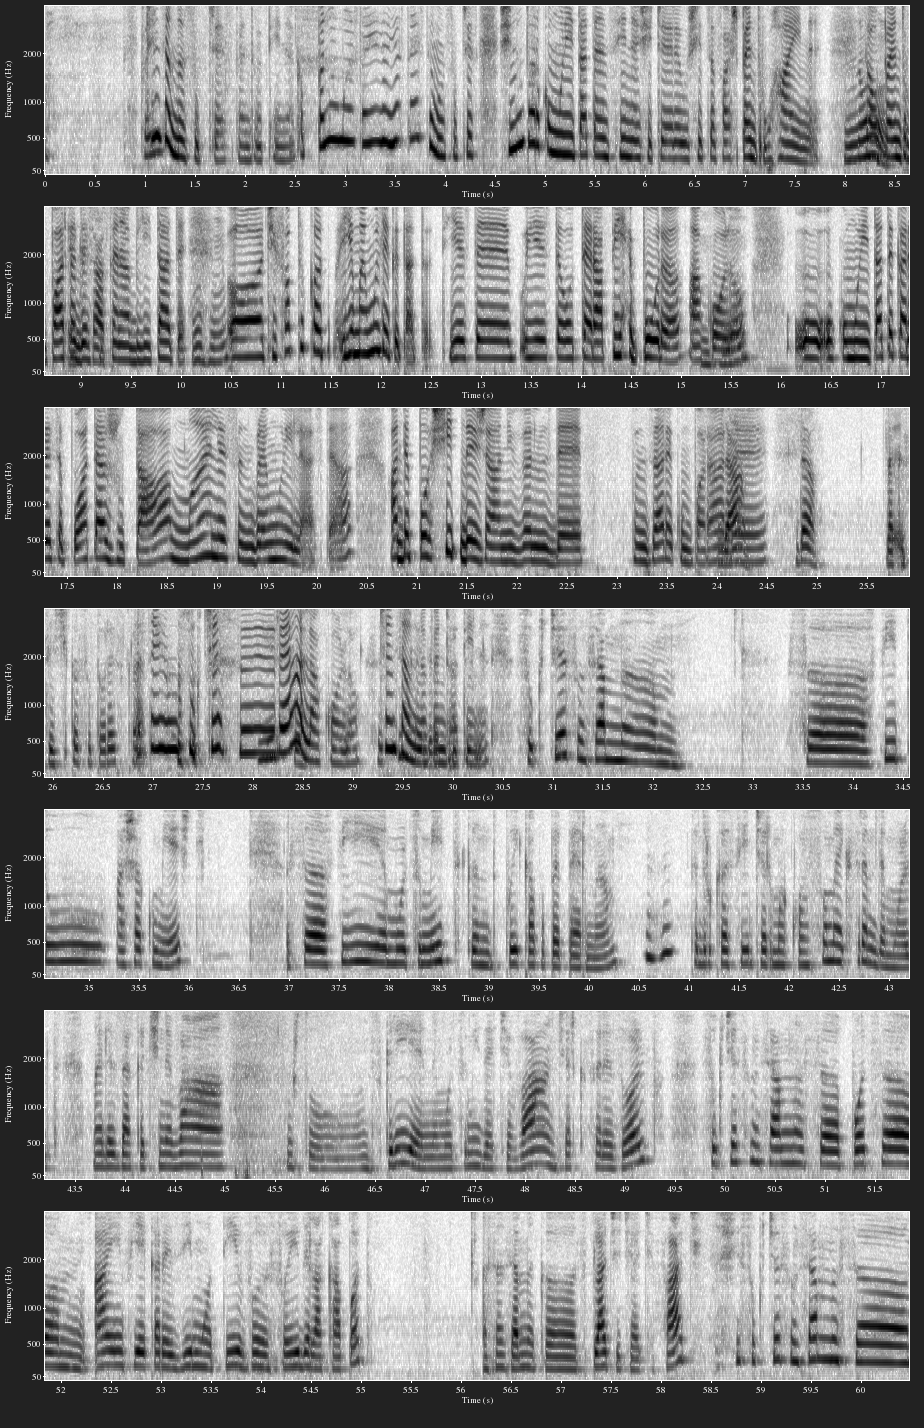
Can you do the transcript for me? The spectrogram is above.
Ce înseamnă succes pentru tine? Că până la urmă asta, e, asta este un succes. Și nu doar comunitatea în sine și ce ai reușit să faci pentru haine Nu, sau pentru partea de exact. sustenabilitate, Mhm. uh, ci faptul că e mai mult decât atât. Este, este o terapie pură acolo, Mhm. o, o comunitate care se poate ajuta, mai ales în vremurile astea, a depășit deja nivelul de vânzare, cumpărare. Da, da. Dacă se și căsătoresc, clar. Asta e un succes uh, Este. real acolo. Să Ce știi înseamnă că ai pentru dreptate. tine? Succes înseamnă să fii tu așa cum ești, să fii mulțumit când pui capul pe pernă, Mhm. pentru că, sincer, mă consumă extrem de mult, mai ales dacă cineva, nu știu, îmi scrie nemulțumit de ceva, încerc să rezolv. Succes înseamnă să poți să ai în fiecare zi motiv să o iei de la capăt, Asta înseamnă că îți place ceea ce faci și succes înseamnă să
